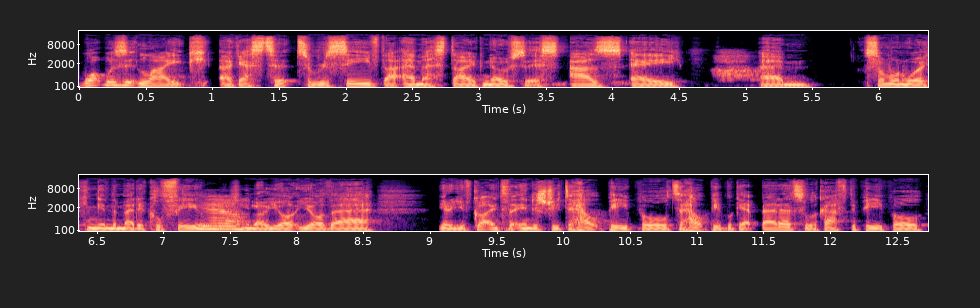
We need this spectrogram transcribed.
what was it like, I guess, to, to receive that MS diagnosis as a um, someone working in the medical field. Yeah. You know, you're you're there. You know, you've got into the industry to help people, to help people get better, to look after people,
